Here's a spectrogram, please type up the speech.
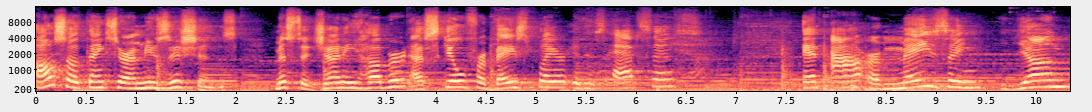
Also, thanks to our musicians, Mr. Johnny Hubbard, our skillful bass player in his absence, and our amazing young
